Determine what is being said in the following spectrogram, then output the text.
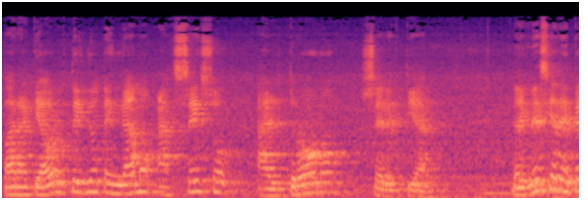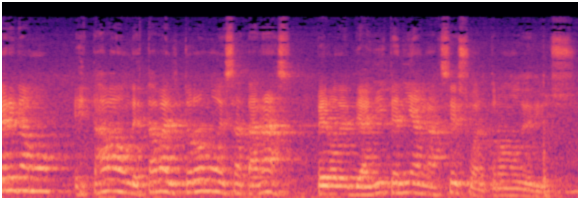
para que ahora usted y yo tengamos acceso al trono celestial. La iglesia de Pérgamo estaba donde estaba el trono de Satanás, pero desde allí tenían acceso al trono de Dios.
